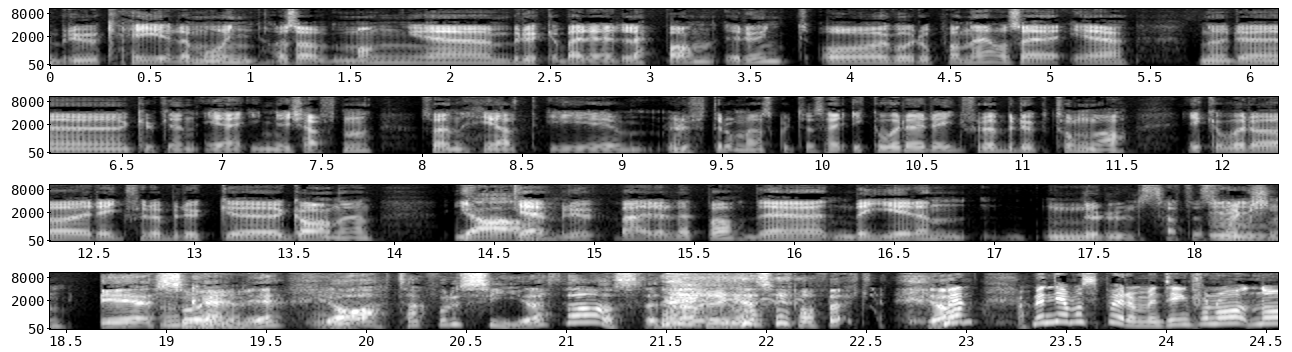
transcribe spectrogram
bruk hele munnen. Altså, mange eh, bruker bare leppene rundt og går opp og ned, og så er når eh, kuken er inni kjeften, så er den helt i luftrommet. Skulle ikke si. Ikke være redd for å bruke tunga. Ikke være redd for å bruke eh, ganen. Ja. Ikke bruk bare leppa. Det, det gir en null satisfaction. Er så okay. enig. Ja, takk for at du sier dette. Altså. Dette er så perfekt. Ja. Men, men jeg må spørre om en ting, for nå, nå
